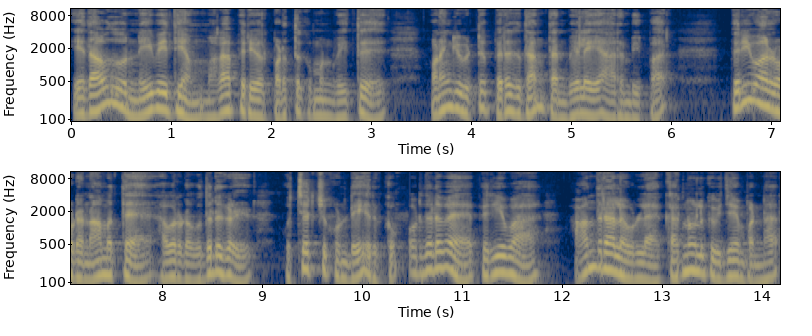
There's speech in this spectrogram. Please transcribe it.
ஏதாவது ஒரு நெய்வேத்தியம் மகா பெரியவர் படத்துக்கு முன் வைத்து வணங்கிவிட்டு பிறகுதான் தன் வேலையை ஆரம்பிப்பார். பெரியவாளோட நாமத்தை அவரோட உதடுகள் உச்சரித்து கொண்டே இருக்கும். ஒரு தடவை பெரியவா ஆந்திராவில் உள்ள கர்னூலுக்கு விஜயம் பண்ணார்.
